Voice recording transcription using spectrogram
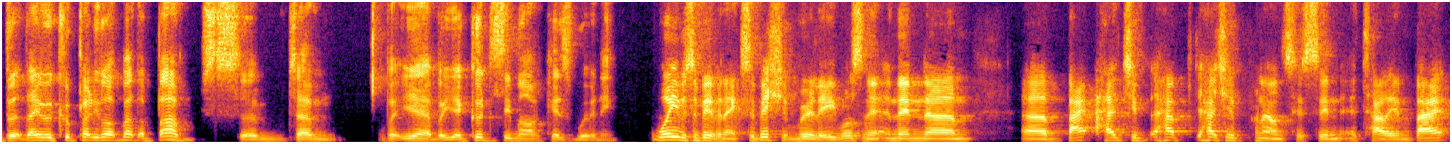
but they were complaining a lot about the bumps. And um, but yeah, but yeah, good to see Marquez winning. Well, he was a bit of an exhibition, really, wasn't it? And then um, uh, back, how do you how, how do you pronounce this in Italian? Ba-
